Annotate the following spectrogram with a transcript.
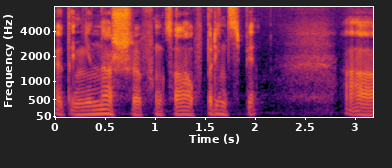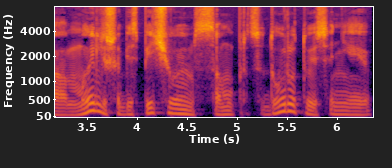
Это не наш функционал в принципе. А мы лишь обеспечиваем саму процедуру, то есть они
